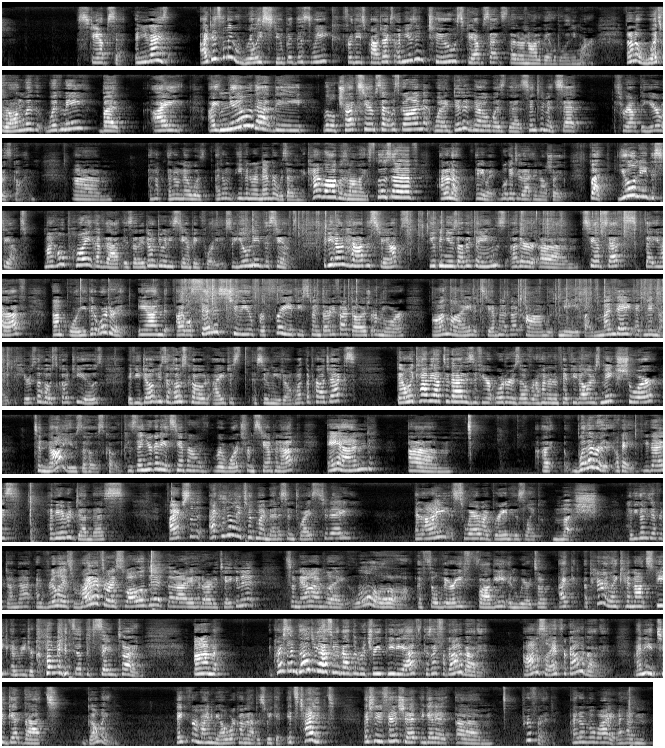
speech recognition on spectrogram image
stamp set. And you guys, I did something really stupid this week for these projects. I'm using two stamp sets that are not available anymore. I don't know what's wrong with, with me, but I, I knew that the little truck stamp set was gone. What I didn't know was the sentiment set throughout the year was gone. Um, I don't, I don't know, was, I don't even remember, was that in a catalog? Was it online exclusive? I don't know. Anyway, we'll get to that and I'll show you. But you'll need the stamps. My whole point of that is that I don't do any stamping for you. So you'll need the stamps. If you don't have the stamps, you can use other things, other um, stamp sets that you have um, or you could order it. And I will send this to you for free if you spend $35 or more online at Stampin'Up.com with me by Monday at midnight. Here's the host code to use. If you don't use the host code, I just assume you don't want the projects. The only caveat to that is if your order is over $150, make sure to not use the host code because then you're going to get Stampin' Rewards from Stampin' Up! And um, I, whatever. Okay, you guys, have you ever done this? I actually accidentally took my medicine twice today, and I swear my brain is like mush. Have you guys ever done that? I realized right after I swallowed it that I had already taken it. So now I'm like, oh, I feel very foggy and weird. So I apparently cannot speak and read your comments at the same time. Um, Chris, I'm glad you asked me about the retreat PDF because I forgot about it. Honestly, I forgot about it. I need to get that going. Thank you for reminding me. I'll work on that this weekend. It's typed. I just need to finish it and get it um, proofread. I don't know why I hadn't,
